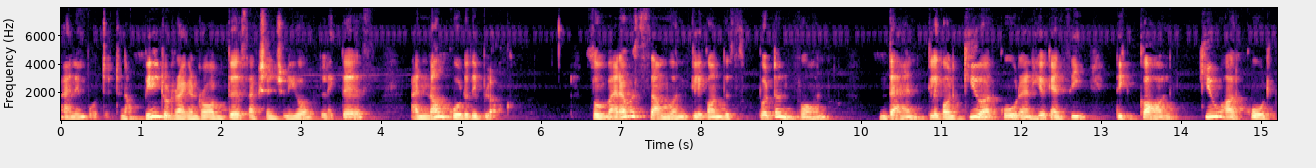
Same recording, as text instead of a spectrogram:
and import it. Now we need to drag and drop this extension here like this and now go to the block. So whenever someone click on this button one then click on QR code and here you can see the call QR code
